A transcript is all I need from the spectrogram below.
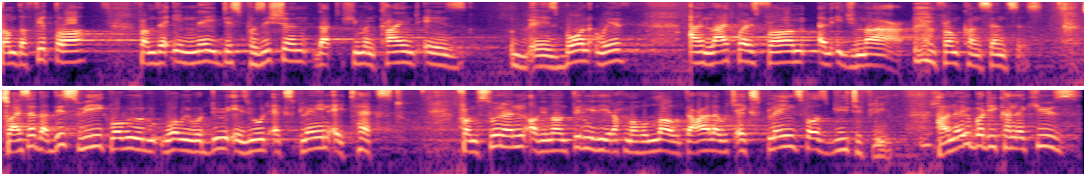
from the fitrah from the innate disposition that humankind is is born with and likewise from al-ijma' from consensus. So i said that this week what we would what we would do is we would explain a text from sunan of imam tirmidhi rahmahullah ta'ala which explains for us beautifully how nobody can accuse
